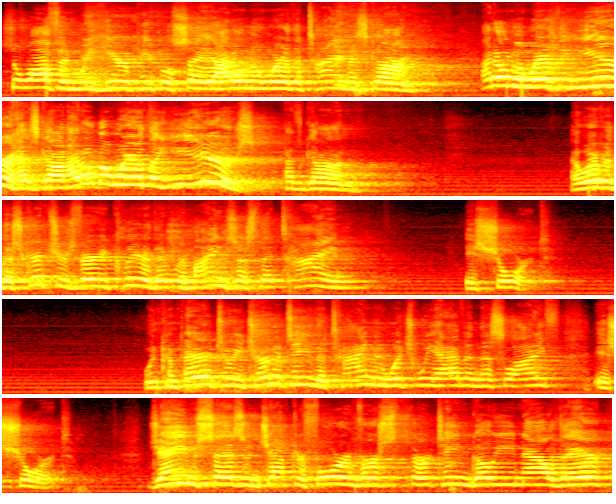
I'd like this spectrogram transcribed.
So often we hear people say, I don't know where the time has gone. I don't know where the year has gone. I don't know where the years have gone. However, the scripture is very clear that reminds us that time is short. When compared to eternity, the time in which we have in this life is short. James says in chapter 4 and verse 13, Go ye now there,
